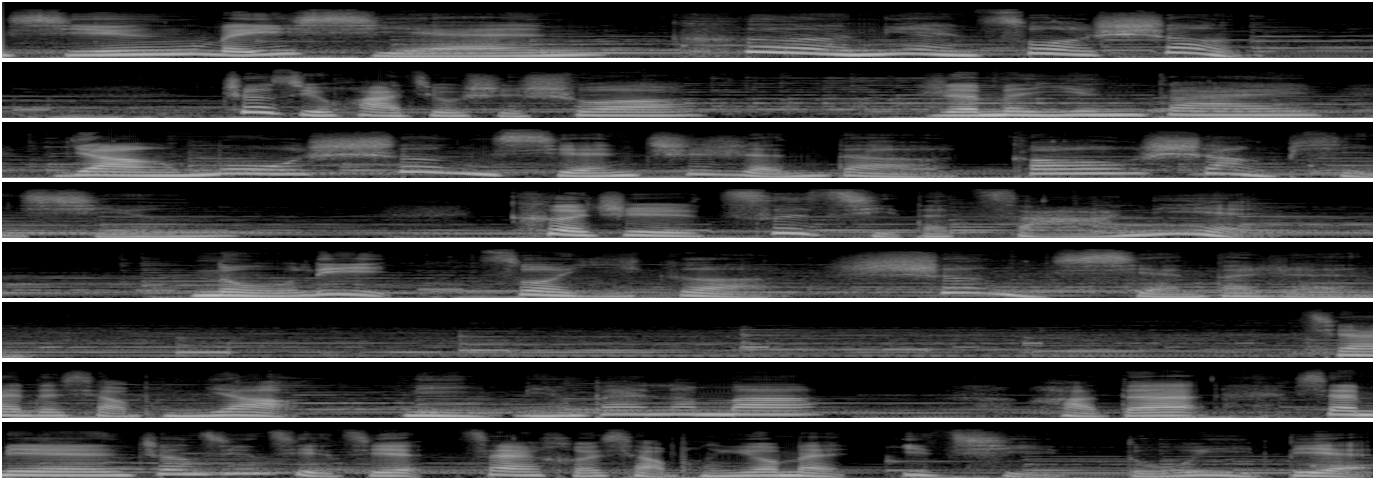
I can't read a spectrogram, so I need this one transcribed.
行为贤，克念作圣。这句话就是说，人们应该仰慕圣贤之人的高尚品行，克制自己的杂念，努力做一个圣贤的人。亲爱的小朋友，你明白了吗？好的，下面正晶姐姐再和小朋友们一起读一遍：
